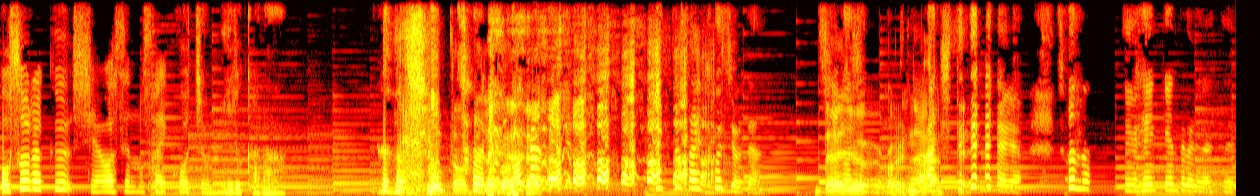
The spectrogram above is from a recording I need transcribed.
おそらく幸せの最高潮にいるから。ちょっとそう待って、わかんないけど。きっと最高潮じゃん。大丈夫？これ流して。いやいや、そんな、なんか偏見とかじゃなくて、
